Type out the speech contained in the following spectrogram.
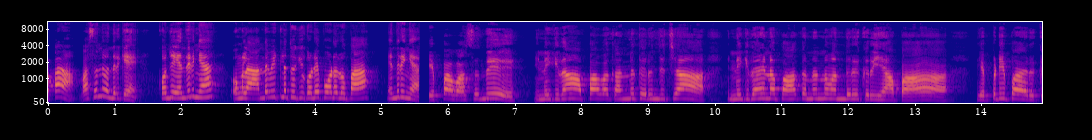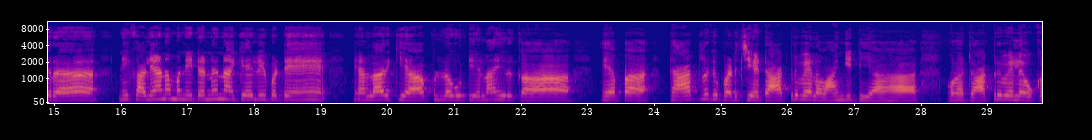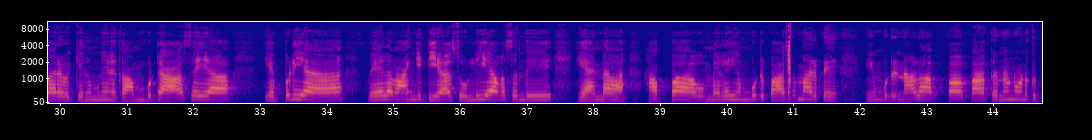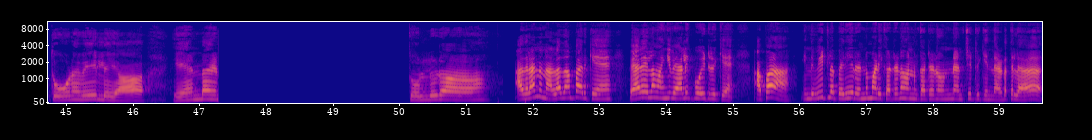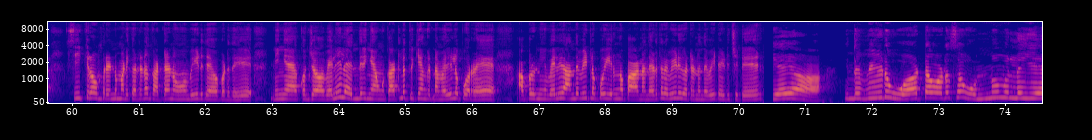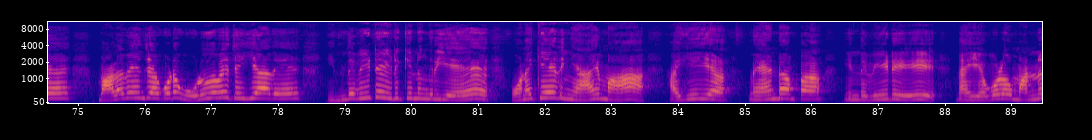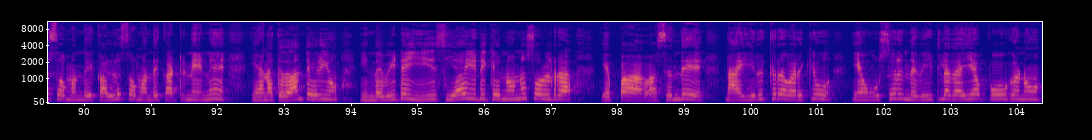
அப்பா வசந்த் வந்திருக்கேன். கொஞ்சம் எந்திரிங்க. உங்களை அந்த வீட்டில் தூக்கி கொண்டே போடணும்ப்பா. எந்திரிங்க. எப்பா வசந்து? இன்னைக்கு தான் அப்பாவை கண்ணு தெரிஞ்சுச்சா? இன்னைக்கு தான் என்ன பார்க்கணும்னு வந்திருக்கிறியாப்பா? எப்படிப்பா இருக்கிற? நீ கல்யாணம் பண்ணிட்டேன்னு நான் கேள்விப்பட்டேன். நல்லா இருக்கியா? புள்ள குட்டி எல்லாம் இருக்கா? ஏப்பா டாக்டருக்கு படிச்சிய டாக்டர் வேலை வாங்கிட்டியா? உன்னை டாக்டர் வேலை உட்கார வைக்கணும்னு எனக்கு அம்புட்ட ஆசையா? எப்படியா? வேலை வாங்கிட்டியா? சொல்லியா வசந்து. ஏண்டா அப்பா உன் மேல எம்புட்டு பாசமா இருப்பேன் இம்புட்டு அப்பா பார்க்கணும்னு உனக்கு தோணவே இல்லையா? ஏண்டா சொல்லுடா? அதெல்லாம் நான் நல்லா தான்ப்பா இருக்கேன். வேலையெல்லாம் வாங்கி வேலைக்கு போயிட்டு இருக்கேன். அப்பா இந்த வீட்டில் பெரிய ரெண்டு மாடி கட்டணம் ஒன்று கட்டணும்னு நினச்சிட்டு இருக்கேன் இந்த இடத்துல. சீக்கிரம் ரெண்டு மாடி கட்டடம் கட்டணும். வீடு தேவைப்படுது. நீங்கள் கொஞ்சம் வெளியில் எந்திரிங்க. அவங்க கட்டில் தூக்கி அங்கிட்டு நான் வெளியில் போடுறேன். அப்புறம் நீங்கள் வெளியில் அந்த வீட்டில் போய் இருங்கப்பா. நான் அந்த இடத்துல வீடு கட்டணும். இந்த வீட்டை இடிச்சிட்டு. ஏயா இந்த வீடு ஓட்ட உடச ஒன்றும் இல்லையே. மழை பெஞ்சா கூட ஒழுகவே செய்யாதே. இந்த வீட்டை இடிக்கணுங்கிறியே. உனக்கே இது நியாயமா? ஐயா வேண்டாம்ப்பா. இந்த வீடு நான் எவ்வளோ மண்ணு சுமந்து கல் சுமந்து கட்டினேன்னு எனக்கு தான் தெரியும். இந்த வீட்டை ஈஸியாக இடிக்கணும்னு சொல்கிறா எப்பா வசந்து நான் இருக்கிற வரைக்கும் என் உசுறு இந்த வீட்டில் தையா போகணும்.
